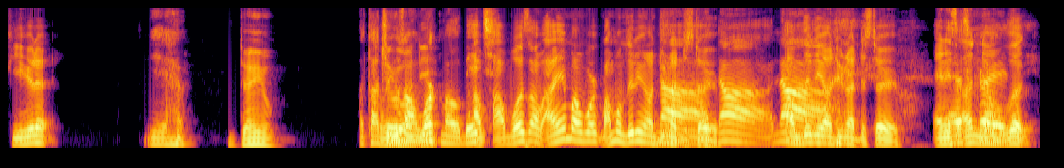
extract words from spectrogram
Can you hear that? Yeah. Damn. I thought you was on on work mode, bitch. I was on I am on work. I'm on literally on do not disturb. Nah, nah. I'm literally on do not disturb. And it's That's unknown. Look, crazy.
